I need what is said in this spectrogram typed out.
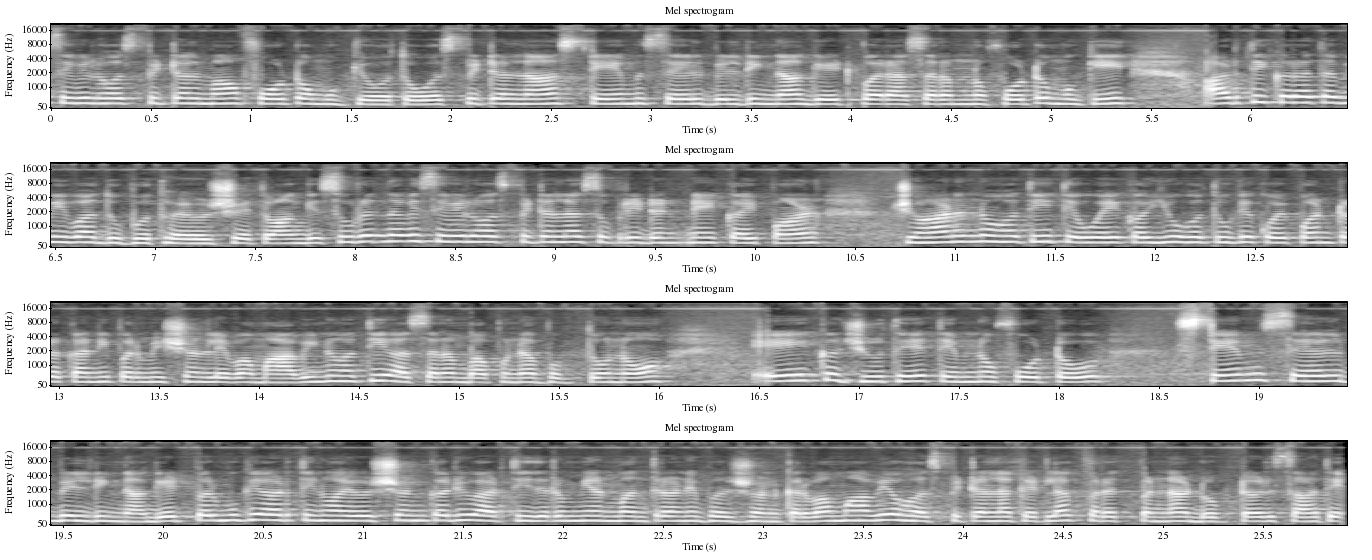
સિવિલ હોસ્પિટલમાં ફોટો મૂક્યો હતો. હોસ્પિટલના સ્ટેમ સેલ બિલ્ડિંગના ગેટ પર આસારામનો ફોટો મૂકી આરતી કરાતા વિવાદ ઊભો થયો છે. તો અંગે સુરત નવી સિવિલ હોસ્પિટલના સુપ્રિન્ટેન્ડન્ટને કંઈ પણ જાણ નહોતી. તેઓએ કહ્યું હતું કે કોઈપણ પ્રકારની પરમિશન લેવામાં આવી નહોતી આસારામ બાપુના ભક્તોનો એક જૂથે તેમનો ફોટો સ્ટેમ સેલ બિલ્ડિંગના ગેટ પર મૂકી આરતીનું આયોજન કર્યું. આરતી દરમિયાન મંત્ર અને ભજન કરવામાં આવ્યો. હોસ્પિટલના કેટલાક ફરજ પરના ડોક્ટર સાથે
